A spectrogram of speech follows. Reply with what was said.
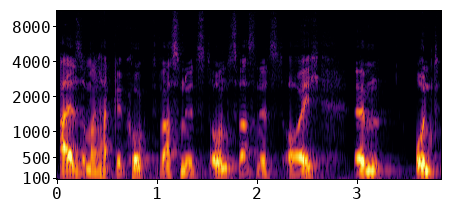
Also man hat geguckt, was nützt uns, was nützt euch. Ähm, und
